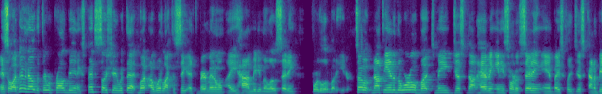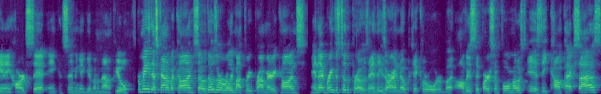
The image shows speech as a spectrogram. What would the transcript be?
And so I do know that there would probably be an expense associated with that, but I would like to see at the bare minimum a high, medium, and low setting for the little buddy heater. So not the end of the world, but to me, just not having any sort of setting and basically just kind of being a hard set and consuming a given amount of fuel. For me, that's kind of a con. So those are really my three primary cons. And that brings us to the pros. And these are in no particular order, but obviously first and foremost is the compact size,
